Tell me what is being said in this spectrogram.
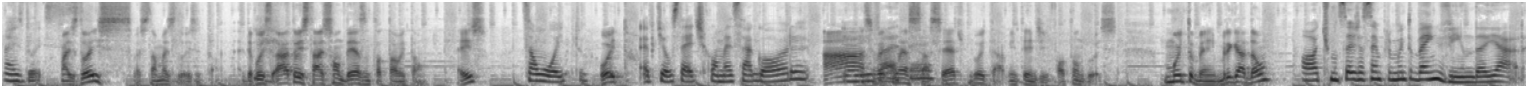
Mais dois. Mais dois? Vai estar mais dois, então. Depois, ah, então estágio, são dez no total, então. É isso? São oito. Oito? É porque o sete começa agora. Ah, você vai, vai começar até... sétimo e oitavo. Entendi, faltam dois. Muito bem, brigadão. Ótimo, seja sempre muito bem-vinda, Yara.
